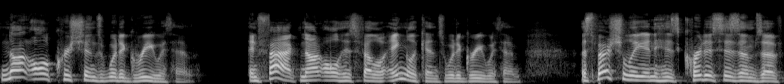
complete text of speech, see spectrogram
not all Christians would agree with him. In fact, not all his fellow Anglicans would agree with him, especially in his criticisms of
